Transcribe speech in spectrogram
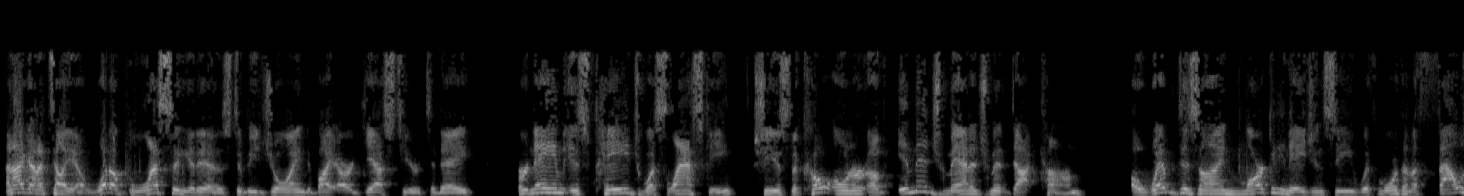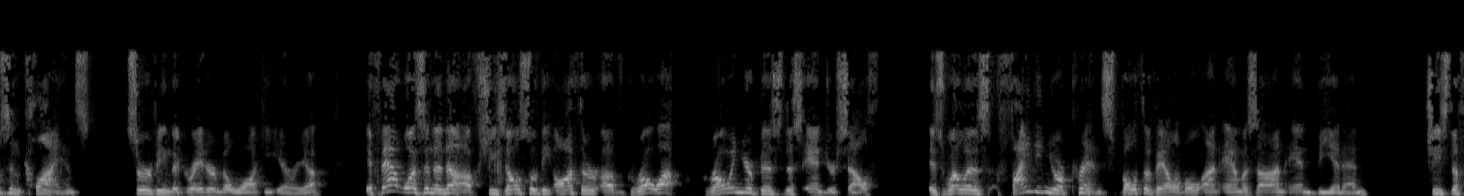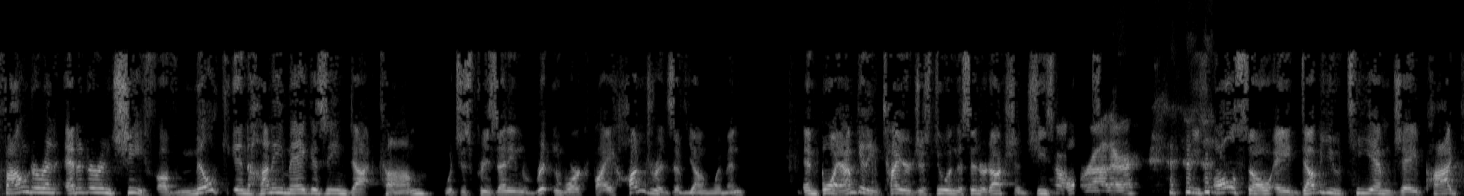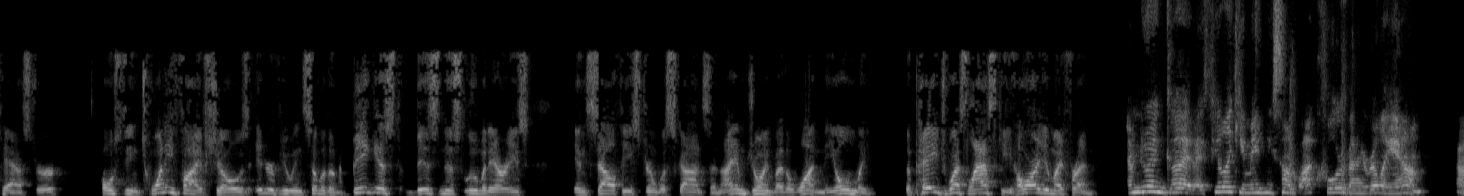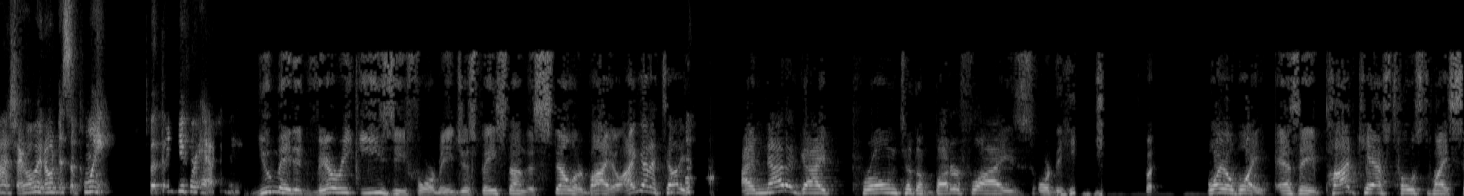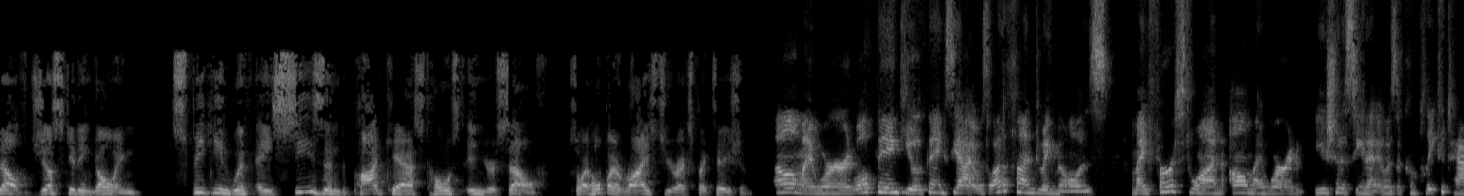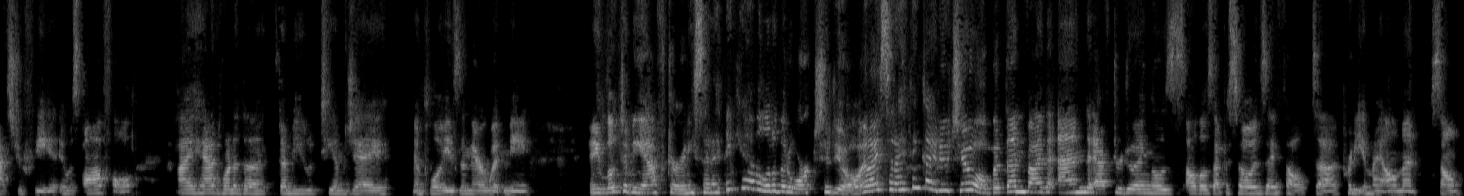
And I got to tell you, what a blessing it is to be joined by our guest here today. Her name is Paige Weslasky. She is the co-owner of imagemanagement.com, a web design marketing agency with more than a thousand clients serving the greater Milwaukee area. If that wasn't enough, she's also the author of Grow Up, Growing Your Business and Yourself, as well as Finding Your Prince, both available on Amazon and BNN. She's the founder and editor in chief of milkandhoneymagazine.com, which is presenting written work by hundreds of young women. And boy, I'm getting tired just doing this introduction. She's oh, brother. she's also a WTMJ podcaster, hosting 25 shows, interviewing some of the biggest business luminaries in southeastern Wisconsin. I am joined by the one, the only, the Paige Weslasky. How are you, my friend? I'm doing good. I feel like you made me sound a lot cooler than I really am. Gosh, I hope I don't disappoint. But thank you for having me. You made it very easy for me just based on the stellar bio. I got to tell you, I'm not a guy prone to the butterflies or the heat, but boy, oh boy, as a podcast host myself, just getting going, speaking with a seasoned podcast host in yourself. So I hope I rise to your expectation. Oh my word. Well, thank you. Thanks. Yeah, it was a lot of fun doing those. My first one, oh my word, you should have seen it. It was a complete catastrophe. It was awful. I had one of the WTMJ employees in there with me. And he looked at me after and he said, I think you have a little bit of work to do. And I said, I think I do too. But then by the end, after doing those all those episodes, I felt uh, pretty in my element. So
